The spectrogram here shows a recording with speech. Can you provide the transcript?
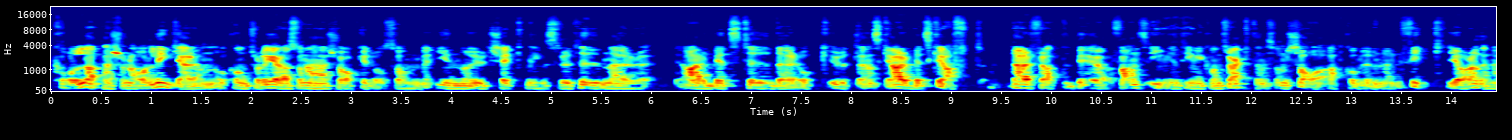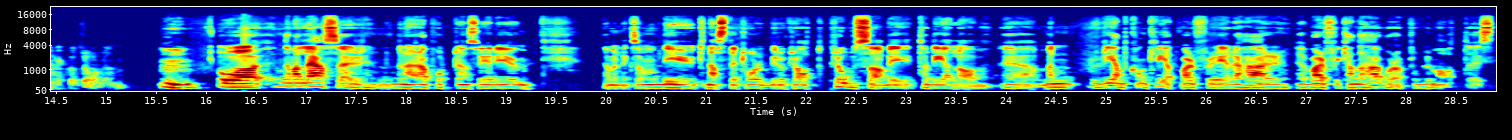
kolla personalliggaren och kontrollera sådana här saker då som in och utcheckningsrutiner, arbetstider och utländsk arbetskraft. Därför att det fanns ingenting i kontrakten som sa att kommunen fick göra den här kontrollen. Mm. Och när man läser den här rapporten så är det ju ja, men liksom, det är ju knastertorr byråkratprosa vi tar del av. Eh, men rent konkret, varför, är det här, eh, varför kan det här vara problematiskt?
